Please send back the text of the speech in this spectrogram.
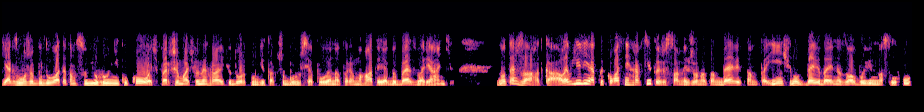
Як зможе будувати там свою гру Ніку Ковач? Перший матч вони грають у Дортмунді, так що Борусія повинна перемагати, якби без варіантів. Ну теж загадка. Але в Лілі як класні гравці, той же самий Джонатан Девід там та інші. Ну, Девіда я не назвав, бо він на слуху.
